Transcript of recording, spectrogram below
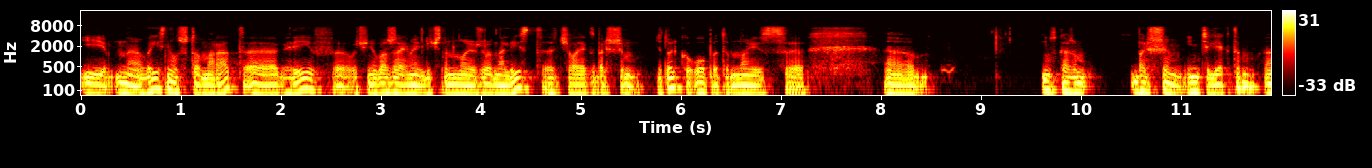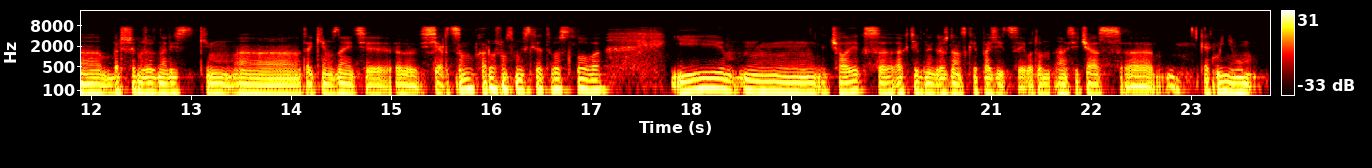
и выяснил, что Марат Гореев очень уважаемый лично мною журналист, человек с большим не только опытом, но и с, ну, скажем, большим интеллектом, э, большим журналистским э, таким, знаете, э, сердцем в хорошем смысле этого слова, и человек с активной гражданской позицией. Вот он сейчас как минимум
